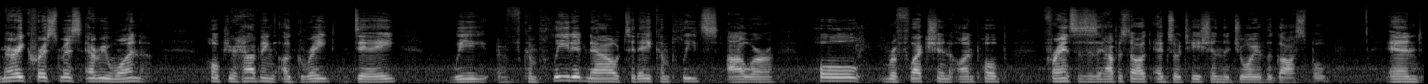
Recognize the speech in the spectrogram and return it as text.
Merry Christmas, everyone. Hope you're having a great day. We have completed now, today completes our whole reflection on Pope Francis's apostolic exhortation, The Joy of the Gospel. And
